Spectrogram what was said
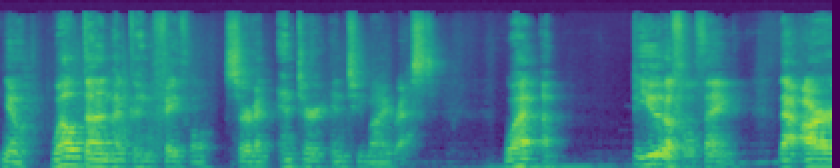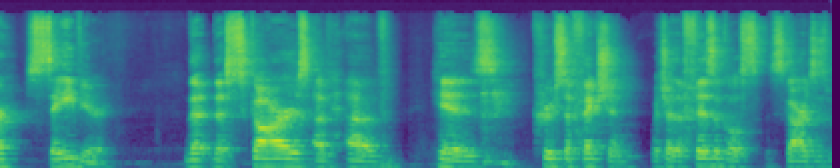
you know, well done, my good and faithful servant. Enter into my rest. What a beautiful thing that our Savior, the, the scars of, of his crucifixion, which are the physical scars, as,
